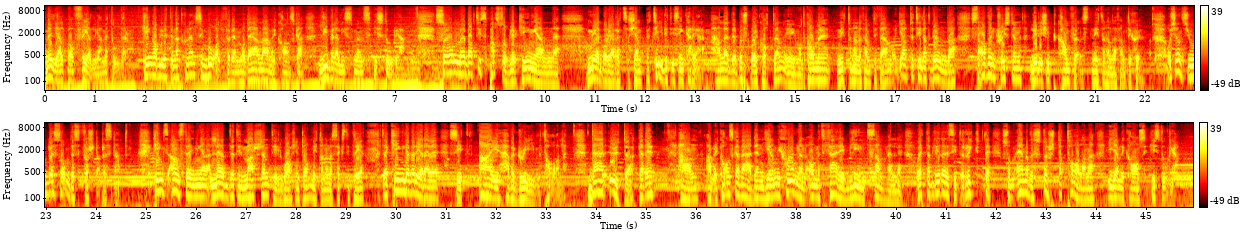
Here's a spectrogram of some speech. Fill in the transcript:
med hjälp av fredliga metoder. King har blivit en nationell symbol för den moderna amerikanska liberalismens historia. Som baptistpastor blev King en medborgarrättskämpe tidigt i sin karriär. Han ledde bussbojkotten i Montgomery 1955 och hjälpte till att grunda Southern Christian Leadership Conference 1957 och tjänstgjorde som dess första president. Kings ansträngningar ledde till marschen till Washington 1963 där King levererade sitt i have a dream-tal. Där utökade han amerikanska värden genom visionen om ett färgblint samhälle och etablerade sitt rykte som en av de största talarna i amerikansk historia.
